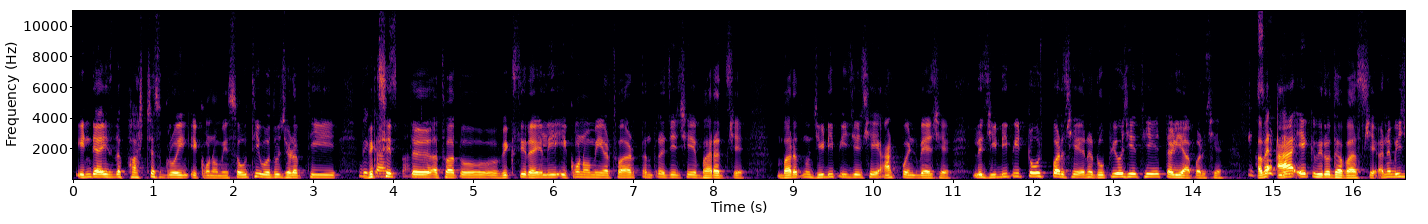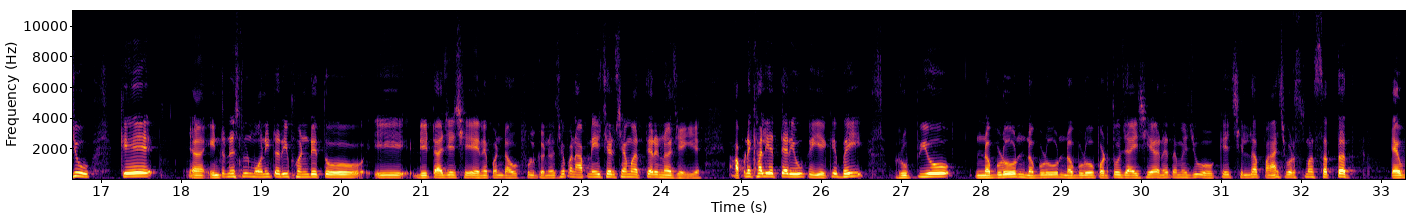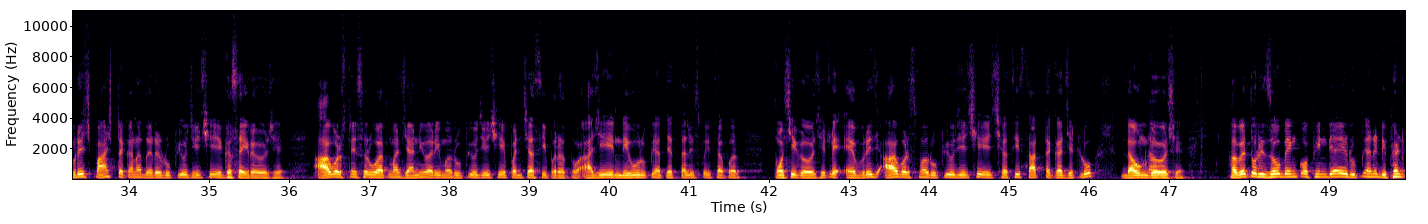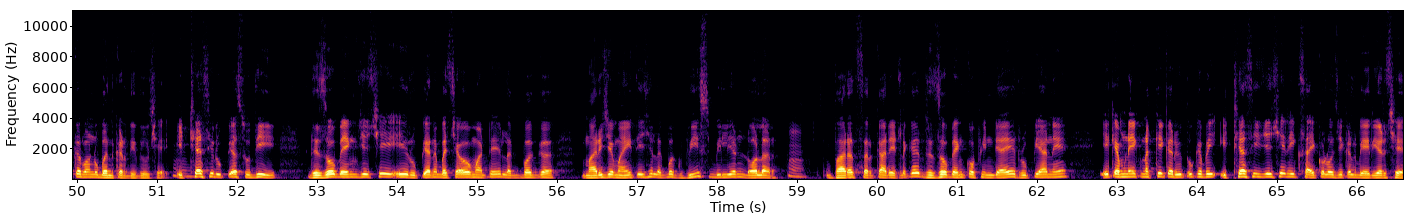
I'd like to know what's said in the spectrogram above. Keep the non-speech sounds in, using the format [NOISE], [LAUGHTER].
India is the fastest growing economy. સૌથી વધુ ઝડપથી વિકસિત અથવા તો વિકસી રહેલી ઇકોનોમી અથવા અર્થતંત્ર જે છે એ ભારત છે. ભારતનું જીડીપી જે છે એ આઠ પોઈન્ટ બે છે. એટલે જીડીપી ટોચ પર છે અને રૂપિયો જે છે એ તળિયા પર છે. હવે આ એક વિરોધાભાસ છે. અને બીજું કે ઇન્ટરનેશનલ મોનિટરી ફંડે તો એ ડેટા જે છે એને પણ ડાઉટફુલ ગણ્યો છે પણ આપણે એ ચર્ચામાં અત્યારે ન જઈએ. આપણે ખાલી અત્યારે એવું કહીએ કે ભાઈ રૂપિયો નબળો નબળો નબળો પડતો જાય છે અને તમે જુઓ કે છેલ્લા પાંચ વર્ષમાં સતત એવરેજ પાંચ ટકાના દરે રૂપિયો જે છે એ ઘસાઈ રહ્યો છે. આ વર્ષની શરૂઆતમાં જાન્યુઆરીમાં રૂપિયો જે છે એ પંચ્યાસી પર હતો. આજે એ નેવું રૂપિયા તેતાલીસ પૈસા પર પહોંચી ગયો છે. એટલે એવરેજ આ વર્ષમાં રૂપિયો જે છે એ છથી સાત ટકા જેટલો ડાઉન ગયો છે. હવે તો રિઝર્વ બેંક ઓફ ઇન્ડિયાએ રૂપિયાને ડિફેન્ડ કરવાનું બંધ કરી દીધું છે. ઇઠ્યાસી રૂપિયા સુધી રિઝર્વ બેંક જે છે એ રૂપિયાને બચાવવા માટે લગભગ મારી જે માહિતી છે લગભગ વીસ બિલિયન ડોલર ભારત સરકારે એટલે કે રિઝર્વ બેંક ઓફ ઇન્ડિયાએ રૂપિયાને એક એમણે એક નક્કી કર્યું હતું કે ભાઈ ઇઠ્યાસી જે છે ને એક સાયકોલોજીકલ બેરિયર છે.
